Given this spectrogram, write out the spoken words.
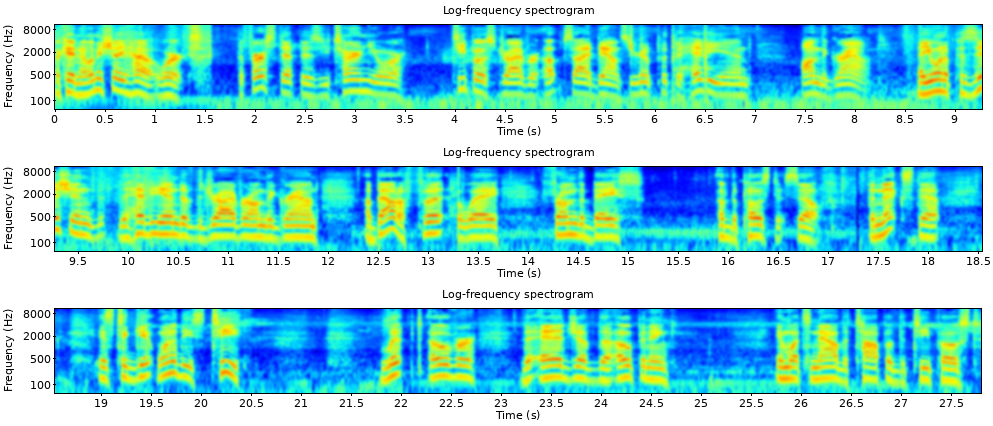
Okay, now let me show you how it works. The first step is you turn your T-post driver upside down. So you're gonna put the heavy end on the ground. Now you wanna position the heavy end of the driver on the ground about a foot away from the base of the post itself. The next step is to get one of these teeth lipped over the edge of the opening in what's now the top of the T-post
